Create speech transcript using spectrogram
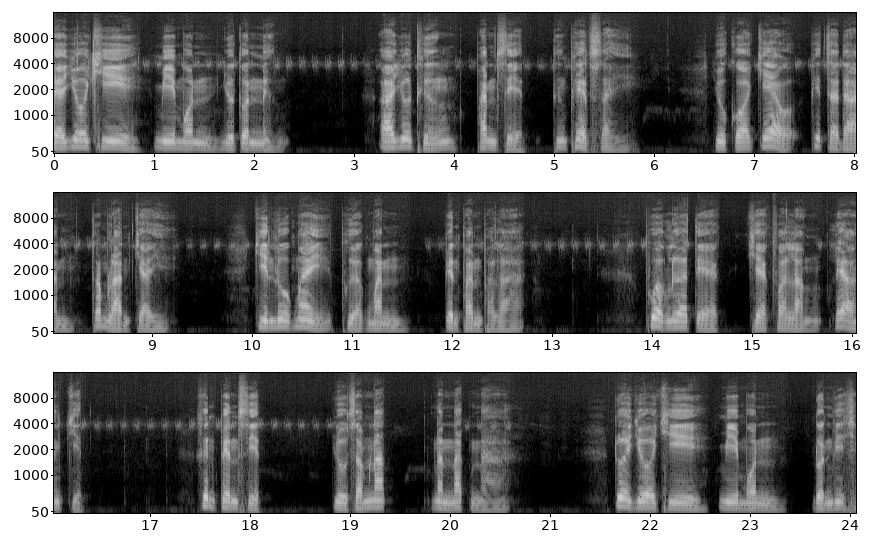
ต่โยคีมีมนอยู่ตนหนึ่ง อายุถึงพันเศษถึงเพศใส อยู่กาะแก้วพิสดารสำลานใจ กินลูกไม้เผือกมันเป็นพันพลา พวกเรือแตกแขกฝรั่งและอังกฤษ ขึ้นเป็นสิทธิ์อยู่สำนักนั่นนักหนา ด้วยโยคีมีมนดลวิช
